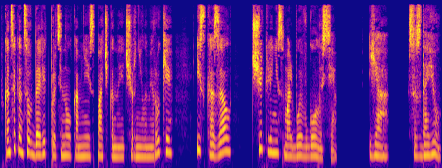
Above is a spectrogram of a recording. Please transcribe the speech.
В конце концов Давид протянул ко мне испачканные чернилами руки — и сказал, чуть ли не с мольбой в голосе, «Я создаю,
